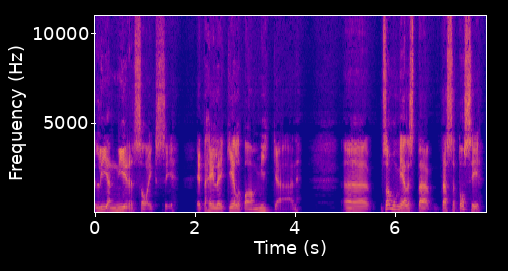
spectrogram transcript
liian nirsoiksi, että heille ei kelpaa mikään. Se on mun mielestä tässä tosi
